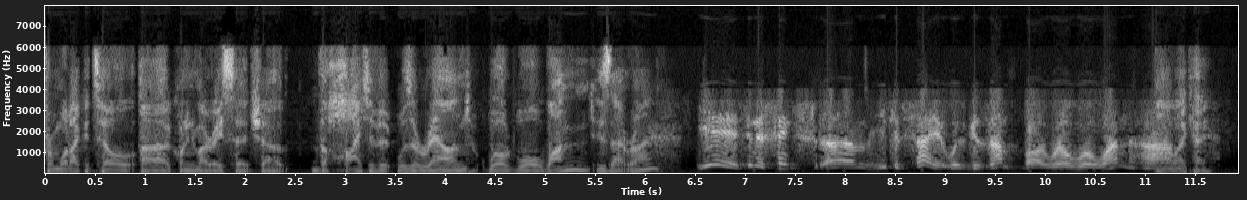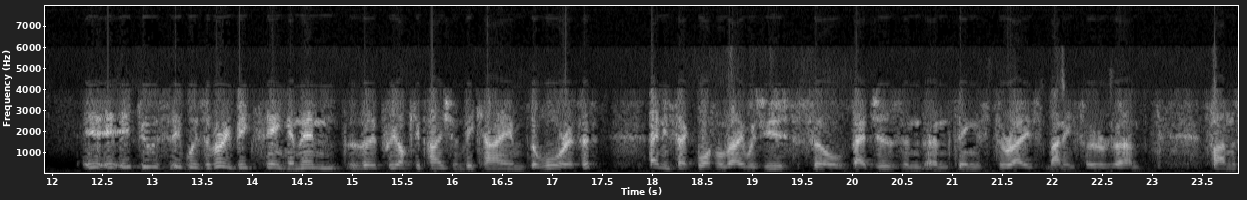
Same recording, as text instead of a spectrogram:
from what I could tell, uh, according to my research uh, the height of it was around World War One. Is that right? Yes, in a sense, um, you could say it was gazumped by World War One. Um, oh, okay. it, it, was it was a very big thing, and then the preoccupation became the war effort. And in fact, Wattle Day was used to sell badges and, and things to raise money for um, funds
